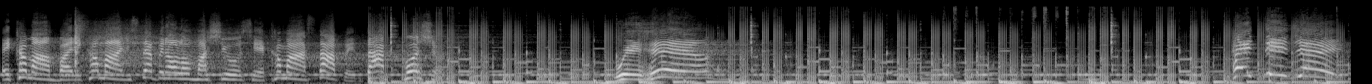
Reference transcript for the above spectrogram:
Hey, come on, buddy. Come on. You're stepping all over my shoes here. Come on, stop it. Stop pushing. We're here. Hey DJ!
